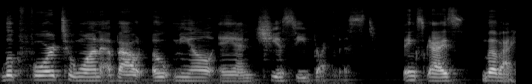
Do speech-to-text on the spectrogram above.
look forward to one about oatmeal and chia seed breakfast. Thanks, guys. Bye bye.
